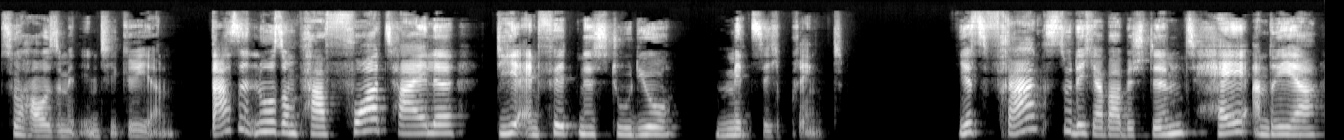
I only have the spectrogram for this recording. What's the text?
zu Hause mit integrieren. Das sind nur so ein paar Vorteile, die ein Fitnessstudio mit sich bringt. Jetzt fragst du dich aber bestimmt, hey Andrea,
